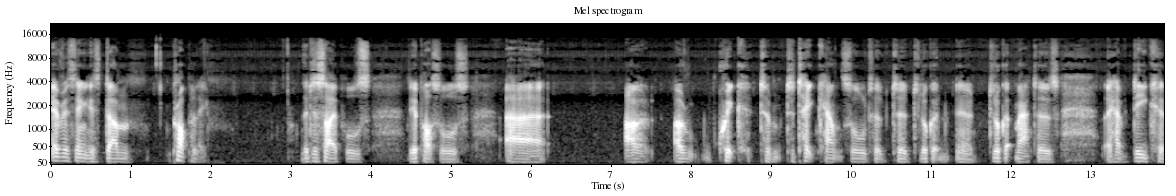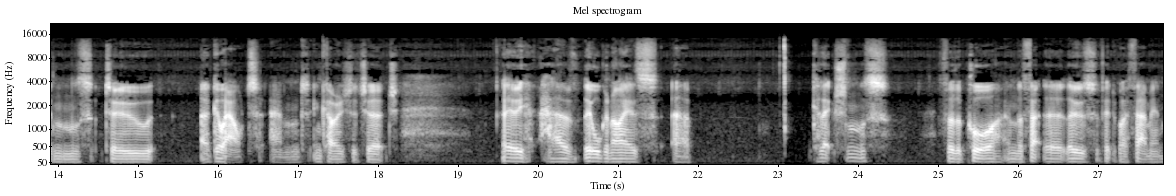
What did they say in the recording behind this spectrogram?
everything is done properly. The disciples, the apostles, uh, are are quick to to take counsel, to, to, to look at you know, to look at matters. They have deacons to uh, go out and encourage the church. They have they organise uh, collections for the poor and the fa- uh, those affected by famine.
